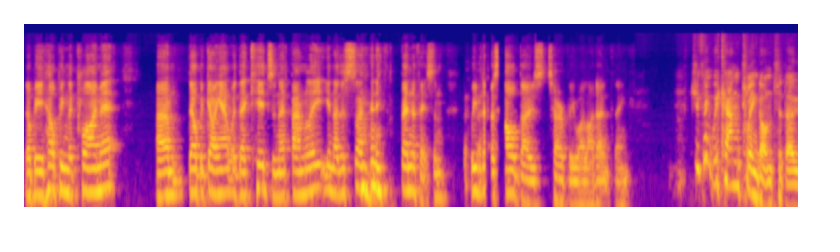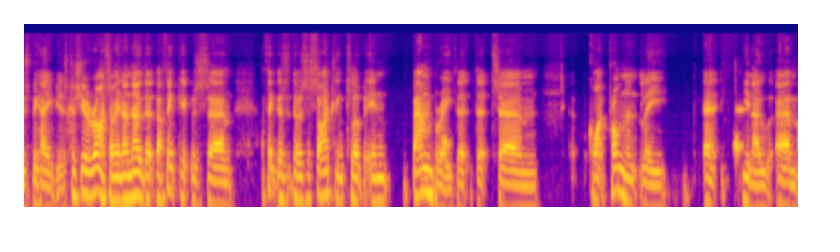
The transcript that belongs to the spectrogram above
They'll be helping the climate. Um, they'll be going out with their kids and their family. You know, there's so many benefits, and we've never sold those terribly well. I don't think do you think we can cling on to those behaviours? Because you're right. I mean, I know that I think it was. Um, I think there was a cycling club in Banbury that that um, quite prominently, uh, you know, um,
